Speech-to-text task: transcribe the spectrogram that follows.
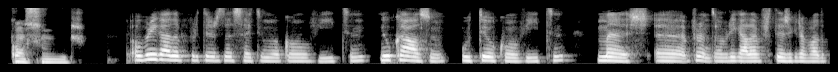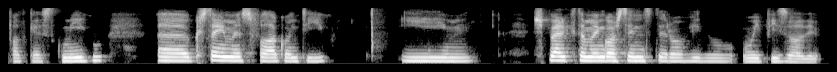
consumir. Obrigada por teres aceito o meu convite. No caso, o teu convite, mas uh, pronto, obrigada por teres gravado o podcast comigo. Uh, gostei imenso de falar contigo e espero que também gostem de ter ouvido o episódio.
